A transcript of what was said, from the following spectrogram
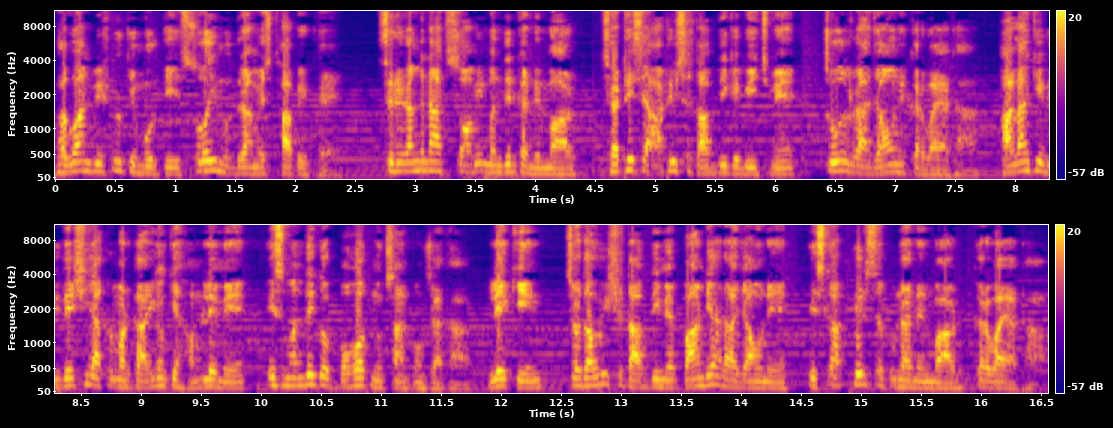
भगवान विष्णु की मूर्ति सोई मुद्रा में स्थापित है। श्री रंगनाथ स्वामी मंदिर का निर्माण छठी से आठवीं शताब्दी के बीच में चोल राजाओं ने करवाया था। हालाँकि विदेशी आक्रमणकारियों के हमले में इस मंदिर को बहुत नुकसान पहुँचा था, लेकिन चौदहवीं शताब्दी में पांड्या राजाओं ने इसका फिर से पुनर्निर्माण करवाया था।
